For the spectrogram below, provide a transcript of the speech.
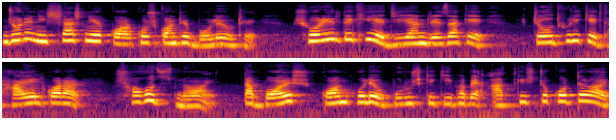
জোরে নিঃশ্বাস নিয়ে কর্কশ কণ্ঠে বলে ওঠে, শরীর দেখিয়ে জিয়ান রেজাকে, চৌধুরীকে ঘায়েল করার সহজ নয়। তা বয়স কম হলেও পুরুষকে কীভাবে আকৃষ্ট করতে হয়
